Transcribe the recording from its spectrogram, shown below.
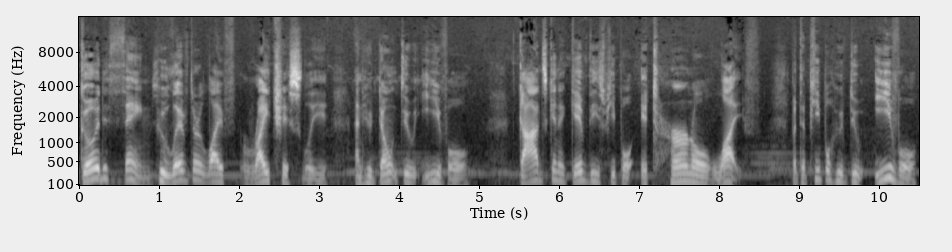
good things, who live their life righteously, and who don't do evil, God's going to give these people eternal life. But to people who do evil,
